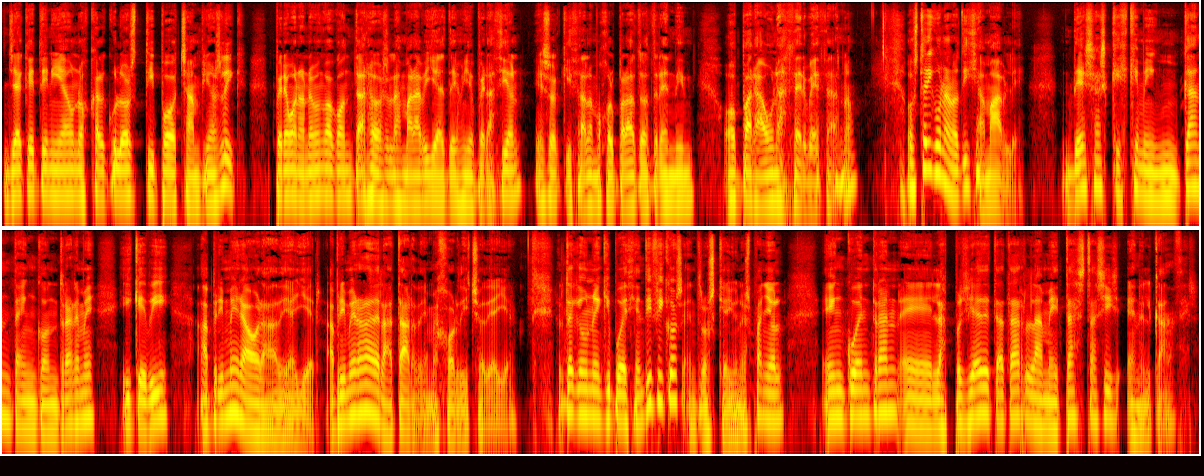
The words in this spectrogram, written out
ya que tenía unos cálculos tipo Champions League. Pero bueno, no vengo a contaros las maravillas de mi operación. Eso quizá a lo mejor para otro trending o para una cerveza, ¿no? Os traigo una noticia amable, de esas que es que me encanta encontrarme y que vi a primera hora de ayer, a primera hora de la tarde, mejor dicho, de ayer. Nota que un equipo de científicos, entre los que hay un español, encuentran eh, las posibilidades de tratar la metástasis en el cáncer.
